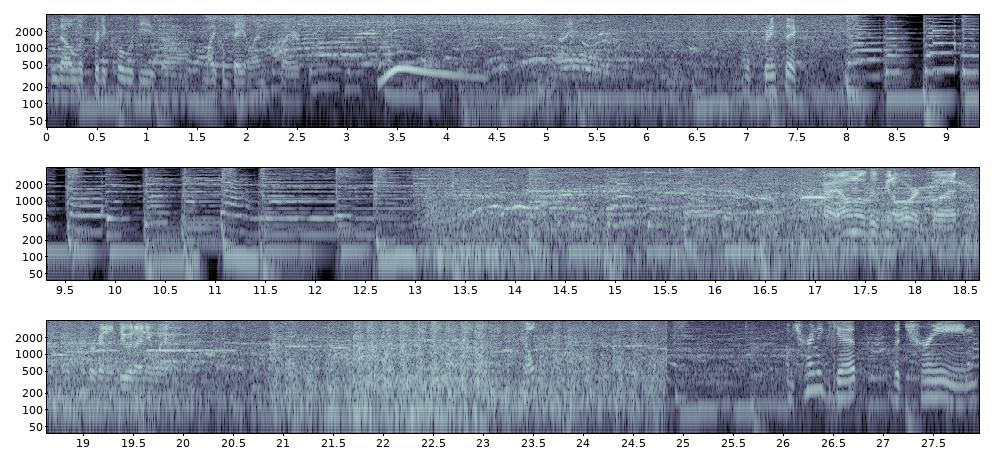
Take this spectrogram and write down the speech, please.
think that'll look pretty cool with these uh, Michael Bay lens flares. Nice. Looks pretty sick. This is gonna work, but we're gonna do it anyway. Nope. I'm trying to get the train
